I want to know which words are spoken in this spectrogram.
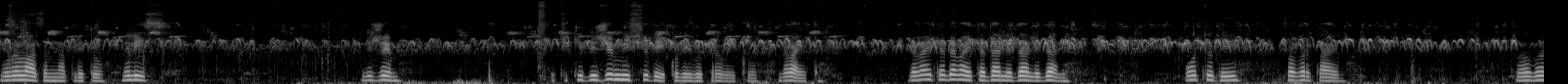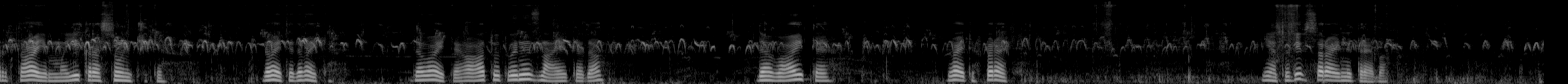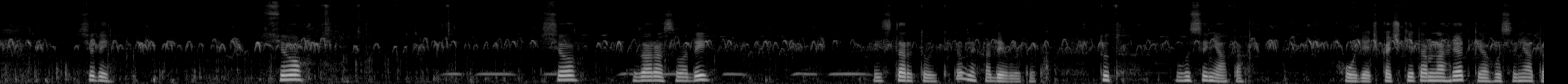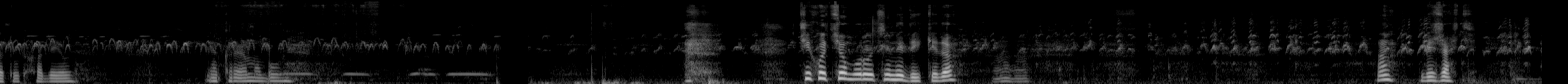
Не вилазимо на плиту. Не лізь. Біжим. Тільки біжим не сюди, куди ви привикли. Давайте. Давайте, давайте, далі, далі, далі. От туди. Повертаємо. Повертаємо, мої красунчики. Давайте, давайте. Давайте. А тут ви не знаєте, да? Давайте. Давайте вперед. Ні, туди в сарай не треба. Сюди. Все. Все. Зараз води. І стартуйте. Та вони ходили тут. Тут гусенята ходять. Качки там на грядки, а гусенята тут ходили. Окремо були. Ті хоч цьому році не дикі, да? Ага. А? Біжать.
